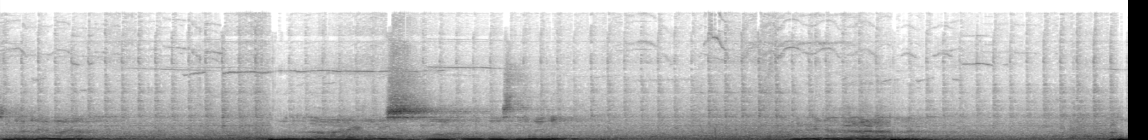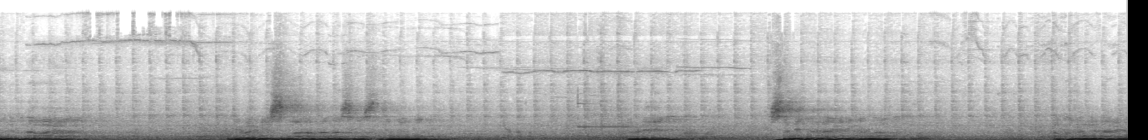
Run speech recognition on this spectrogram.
സെക്രട്ടറിയുമായ പിതാവായ തോമസ് തോമസ് തിരുമേനി അങ്ങനെയൊക്കെ ധാരാളത്തിന് അഭിമന്യ പിതാവായ ഗവർഗീസ്മാർ അബ്ദാസ് തിരുമേനി ഇവിടെ സന്നിഹിതരായിരിക്കുന്ന അഭിനന്ദനായ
